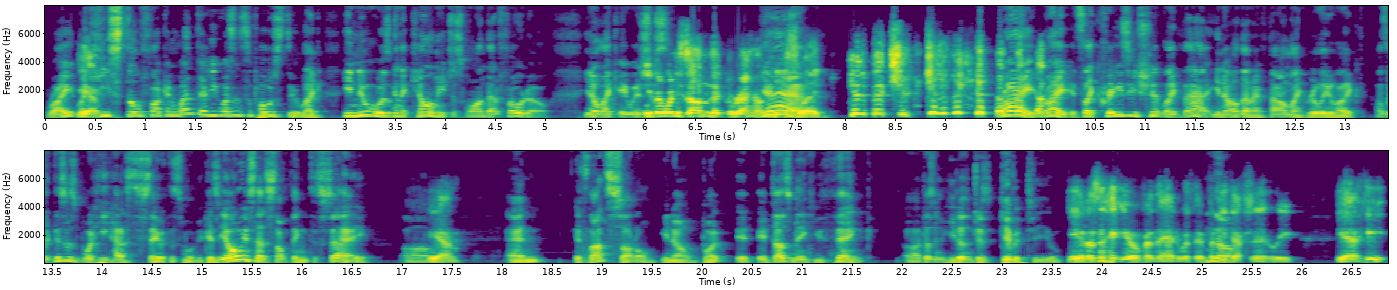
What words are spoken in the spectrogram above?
right? Like Yeah. he still fucking went there. He wasn't supposed to. Like he knew it was gonna kill him. He just wanted that photo. You know, like it was even just, when he's on the ground, Yeah. he's like, "Get a picture, get a picture." right, right. It's like crazy shit like that. You know that I found like really like I was like, this is what he has to say with this movie because he always has something to say. Um, yeah, and it's not subtle, you know, but it, it does make you think. Uh, doesn't he doesn't just give it to you? yeah. It doesn't hit you over the head with it, but No. he definitely. Yeah, he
